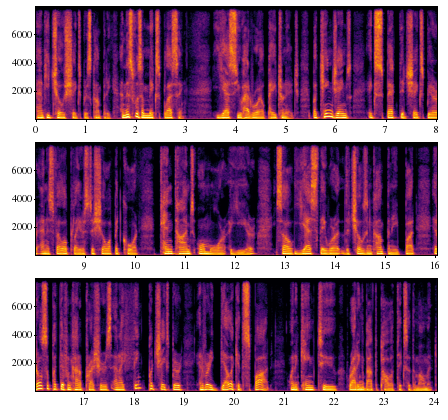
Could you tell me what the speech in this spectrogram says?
and he chose Shakespeare's company. And this was a mixed blessing yes, you had royal patronage, but King James expected Shakespeare and his fellow players to show up at court 10 times or more a year. So, yes, they were the chosen company, but it also put different kind of pressures and I think put Shakespeare in a very delicate spot when it came to writing about the politics of the moment.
